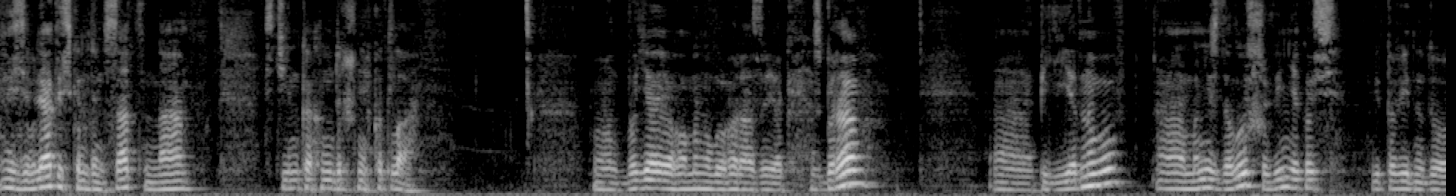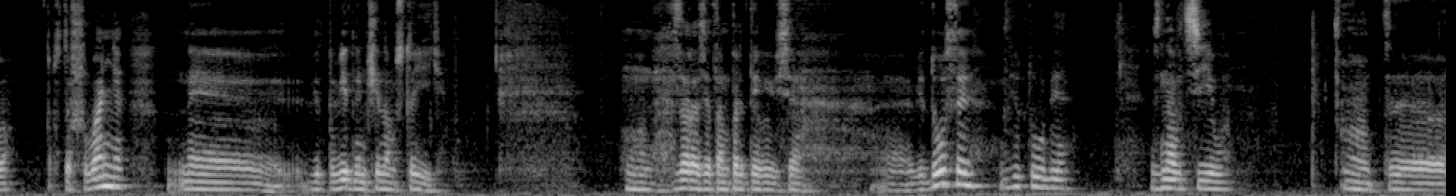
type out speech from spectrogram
не з'являтись конденсат на стінках внутрішніх котла. От, бо я його минулого разу як збирав, е, під'єднував, а мені здалося, що він якось відповідно до розташування не відповідним чином стоїть. От, Зараз я там передивився е, відоси в Ютубі знавців. От, е,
